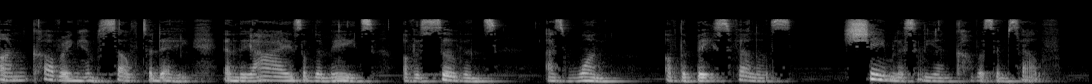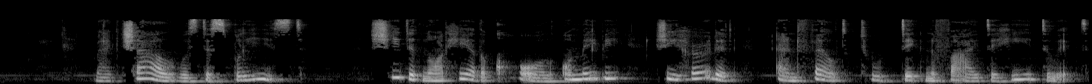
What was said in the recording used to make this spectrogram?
uncovering himself today in the eyes of the maids of his servants, as one of the base fellows shamelessly uncovers himself. Michal was displeased. She did not hear the call, or maybe she heard it and felt too dignified to heed to it.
